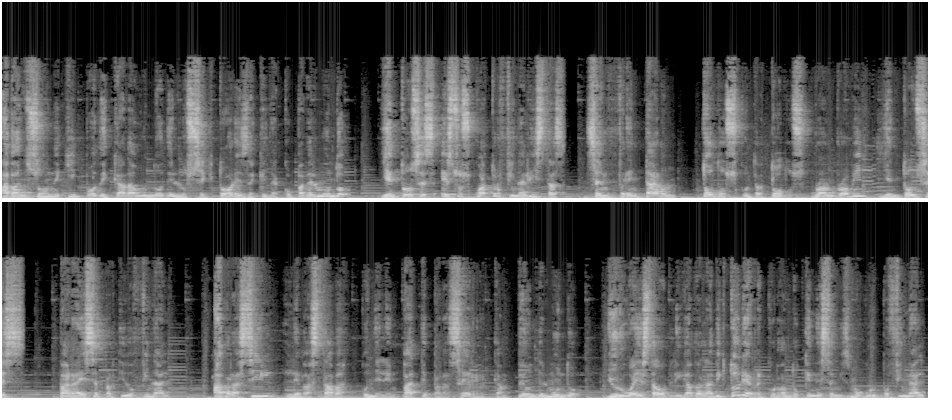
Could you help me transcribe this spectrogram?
avanzó un equipo de cada uno de los sectores de aquella Copa del Mundo y entonces estos cuatro finalistas se enfrentaron todos contra todos, round robin, y entonces para ese partido final a Brasil le bastaba con el empate para ser campeón del mundo y Uruguay estaba obligado a la victoria, recordando que en ese mismo grupo final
